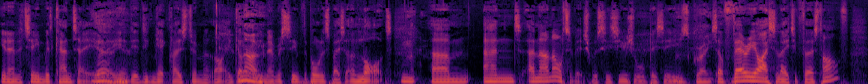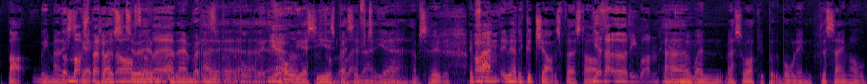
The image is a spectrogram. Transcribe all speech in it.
you know in a team with Kante, Yeah, he, yeah. he didn't get close to him a lot. He got No. you know received the ball in space a lot. Mm. Um, and and Arnautovic was his usual busy. It Was great. So very isolated first half, but we managed But to get closer to him. there, and then ready to uh, put the ball Yeah. Oh yes, he is better left, there. Yeah, yeah. absolutely. In Um, fact, we had a good chance first half. Yeah, that early one. Yeah, uh, when Masuaku put the ball in, the same old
